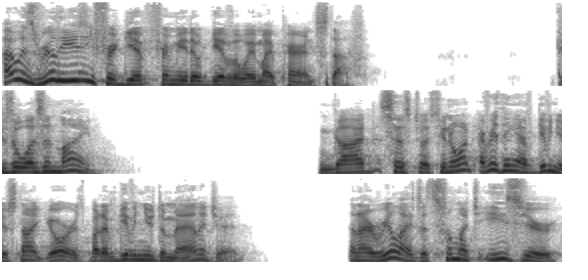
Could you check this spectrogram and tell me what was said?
I was really easy for, give, for me to give away my parents' stuff because it wasn't mine. And God says to us, you know what? Everything I've given you, it's not yours, but I've given you to manage it. And I realized it's so much easier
